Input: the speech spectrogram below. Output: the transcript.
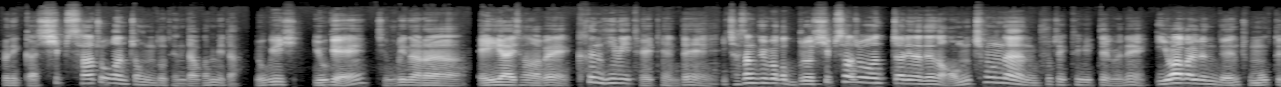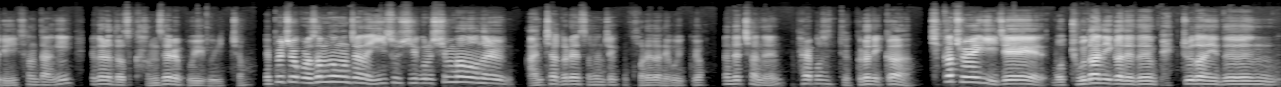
그러니까 14조 원 정도 된다고 합니다. 요게 요게 우리나라 AI 산업에 큰 힘이 될 텐데 이 자산 규모가 무려 14조 원짜리나 되는 엄청난 프로젝트이기 때문에 이와 관련된 종목들이 상당히 최근에 들어서 강세를 보이고 있죠. 대표적으로 삼성전자는 이 소식을 식으로 10만 원을 안착을 해서 현재 거래가 되고 있고요. 현대차는 8% 그러니까 시가총액이 이제 뭐 조 단위가 되든 100조 단위든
